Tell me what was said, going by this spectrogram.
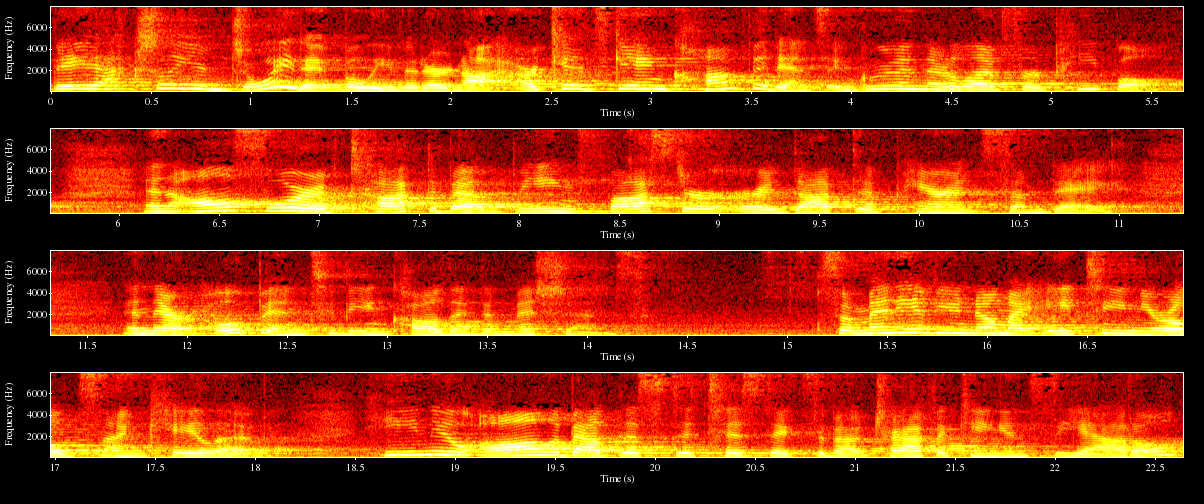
they actually enjoyed it, believe it or not. Our kids gained confidence and grew in their love for people. And all four have talked about being foster or adoptive parents someday. And they're open to being called into missions. So many of you know my 18 year old son, Caleb. He knew all about the statistics about trafficking in Seattle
